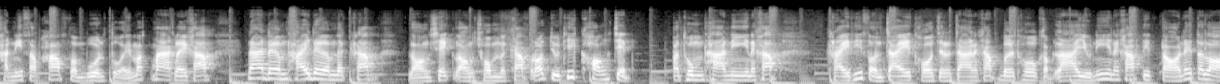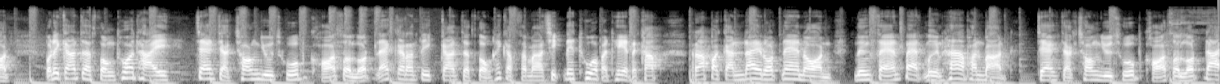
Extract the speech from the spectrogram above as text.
คันนี้สภาพสมบูรณ์สวยมากๆเลยครับ หน้าเดิมท้ายเดิมนะครับ ลองเช็คลองชมนะครับ รถอยู่ที่คลอง 7ปทุมธานีนะครับใครที่สนใจโทรเจรจานะครับเบอร์โทรกับไลน์อยู่นี่นะครับ ติดต่อได้ตลอด บริการจัดส่งทั่วไทย แจ้งจากช่อง YouTube ขอส่วนลดและการันตีการจัดส่งให้กับสมาชิกได้ทั่วประเทศนะครับ รับประกันได้รถแน่นอน 185,000 บาท แจ้งจากช่อง YouTube ขอส่วนลดได้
